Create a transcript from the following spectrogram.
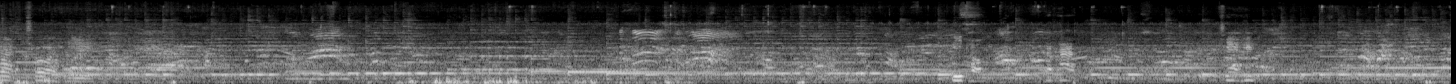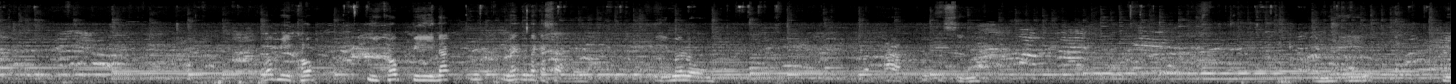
ภาคชอดีปีทองพระธาตุแช่ให้แล้วมีครบ มีครบปีนักนักนักกษัตริย์เลยปีมะโรงพระธาตุพุทธศิลป์อันนี้ปี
